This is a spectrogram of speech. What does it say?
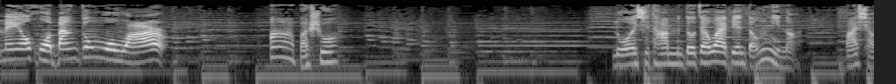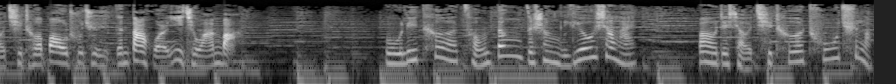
没有伙伴跟我玩儿。”爸爸说：“罗西他们都在外边等你呢，把小汽车抱出去跟大伙儿一起玩吧。”古丽特从凳子上溜下来，抱着小汽车出去了。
